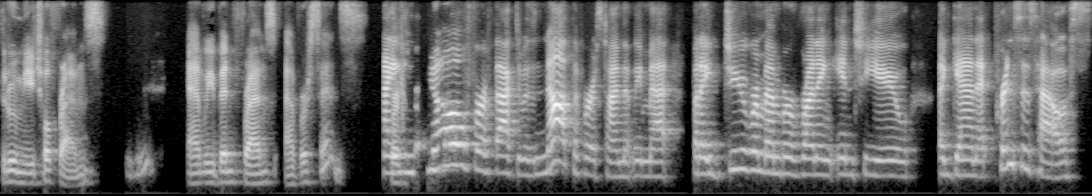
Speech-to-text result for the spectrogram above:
through mutual friends mm-hmm. and we've been friends ever since. I sure. know for a fact it was not the first time that we met, but I do remember running into you again at Prince's house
